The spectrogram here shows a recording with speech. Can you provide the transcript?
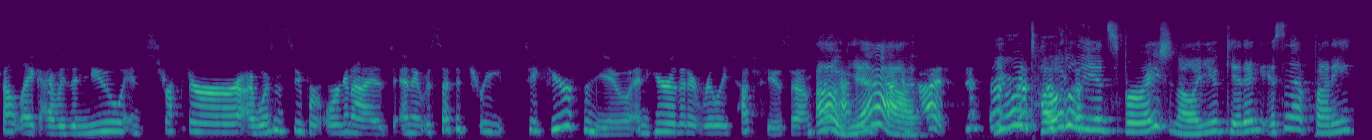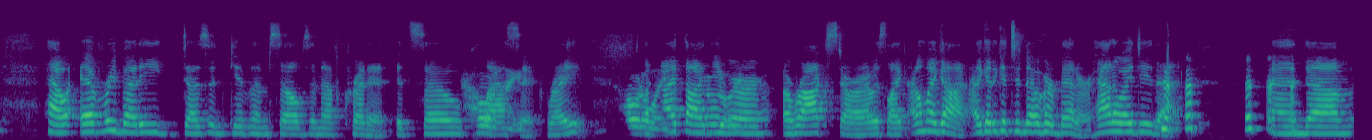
felt like I was a new instructor. I wasn't super organized, and it was such a treat to hear from you and hear that it really touched you. So I'm so oh happy yeah, you were totally inspirational. Are you kidding? Isn't that funny? How everybody doesn't give themselves enough credit. It's so totally. classic, right? Totally. I thought totally. you were a rock star. I was like, oh my God, I got to get to know her better. How do I do that? and um,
